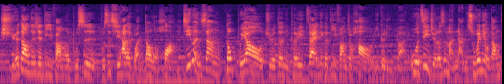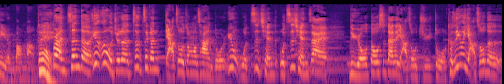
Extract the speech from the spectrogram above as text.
学到那些地方，而不是不是其他的管道的话，基本上都不要觉得你可以在那个地方就耗一个礼拜。我自己觉得是蛮难的，除非你有当地人帮忙。对不然真的，因为因为我觉得这这跟亚洲的状况差很多。因为我之前我之前在旅游都是待在亚洲居多，可是因为亚洲的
